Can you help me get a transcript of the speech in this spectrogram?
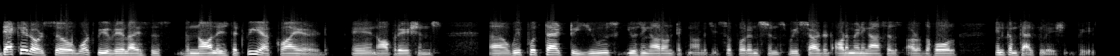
decade or so, what we've realized is the knowledge that we acquired in operations, uh, we put that to use using our own technology. So, for instance, we started automating ourselves out of the whole income calculation piece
